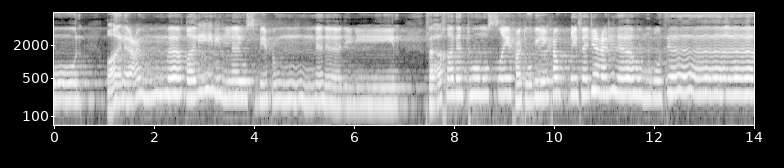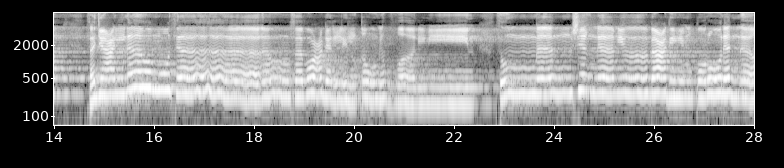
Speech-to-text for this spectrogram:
قال عما قليل ليصبحن نادمين. فأخذتهم الصيحة بالحق فجعلناهم غثاء فجعلناهم غثاء فبعدا للقوم الظالمين. ثم أنشأنا من بعدهم قرونا آخرين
